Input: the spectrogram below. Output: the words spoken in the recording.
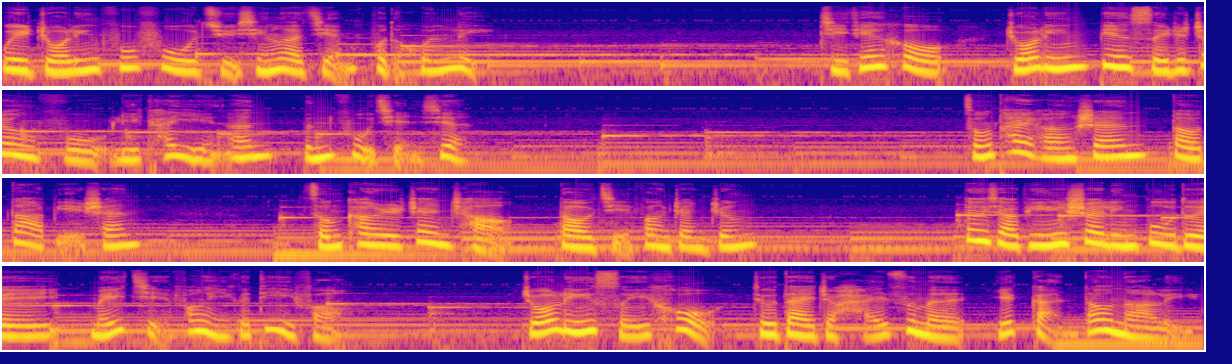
为卓琳夫妇举行了简朴的婚礼。几天后，卓琳便随着丈夫离开延安，奔赴前线。从太行山到大别山，从抗日战场到解放战争，邓小平率领部队每解放一个地方，卓林随后就带着孩子们也赶到那里。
